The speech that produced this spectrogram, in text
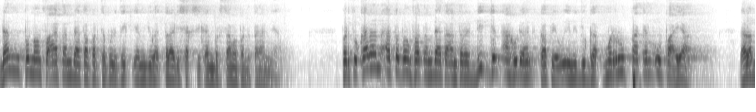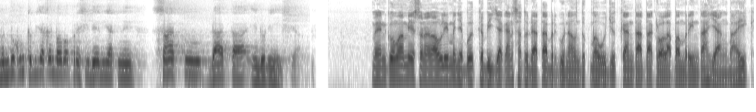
dan pemanfaatan data partai politik yang juga telah disaksikan bersama pada tangannya. Pertukaran atau pemanfaatan data antara Ditjen AHU dengan KPU ini juga merupakan upaya dalam mendukung kebijakan Bapak Presiden yakni satu data Indonesia. Menkumham Yasona Lauli menyebut kebijakan satu data berguna untuk mewujudkan tata kelola pemerintah yang baik,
